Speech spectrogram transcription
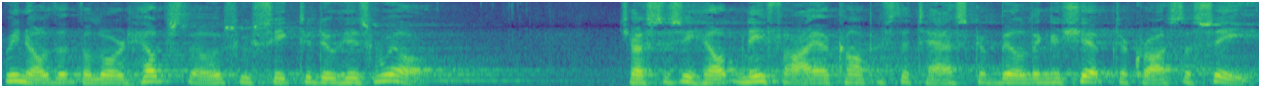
we know that the Lord helps those who seek to do His will, just as He helped Nephi accomplish the task of building a ship to cross the sea.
